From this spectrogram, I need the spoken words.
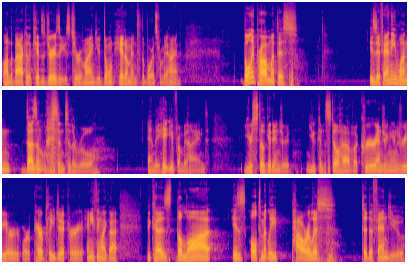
on the back of the kids' jerseys to remind you don't hit them into the boards from behind. The only problem with this is if anyone doesn't listen to the rule and they hit you from behind, you still get injured. You can still have a career ending injury or, or paraplegic or anything like that because the law is ultimately powerless to defend you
